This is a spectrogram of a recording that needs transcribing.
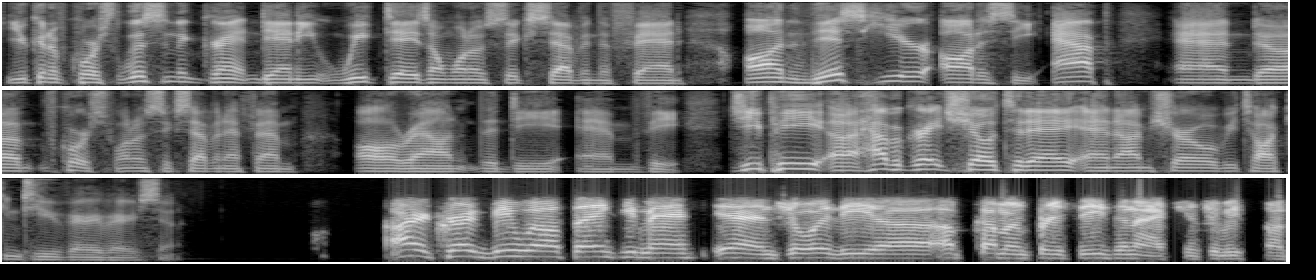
You can, of course, listen to Grant and Danny weekdays on 1067 The Fan on this here Audacy app. And, uh, of course, 1067 FM all around the DMV. GP, uh, have a great show today, and I'm sure we'll be talking to you very, very soon. All right, Craig, be well. Thank you, man. Yeah, enjoy the uh, upcoming preseason action. Should be fun.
